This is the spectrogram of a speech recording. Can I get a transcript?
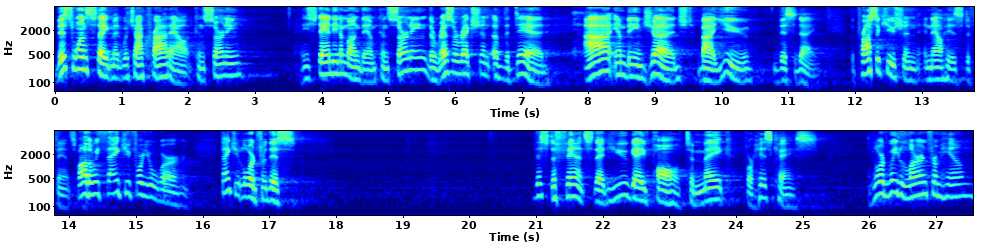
This one statement which I cried out concerning, he's standing among them, concerning the resurrection of the dead I am being judged by you this day. The prosecution and now his defense. Father, we thank you for your word. Thank you, Lord, for this. This defense that you gave Paul to make for his case. And Lord, we learn from him.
